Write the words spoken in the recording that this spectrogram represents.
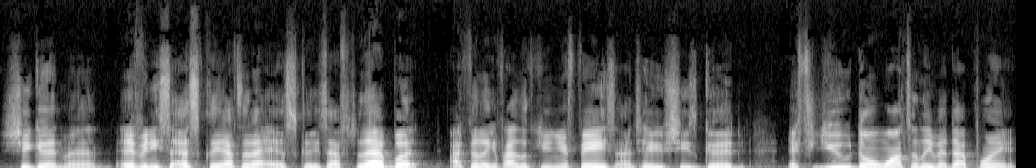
she good, man. And if it needs to escalate after that, escalates after that. But I feel like if I look you in your face and I tell you she's good, if you don't want to leave at that point,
